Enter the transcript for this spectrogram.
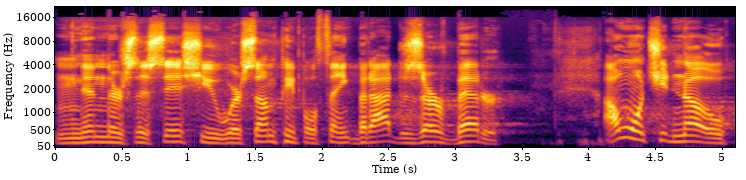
And then there's this issue where some people think, but I deserve better. I want you to know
